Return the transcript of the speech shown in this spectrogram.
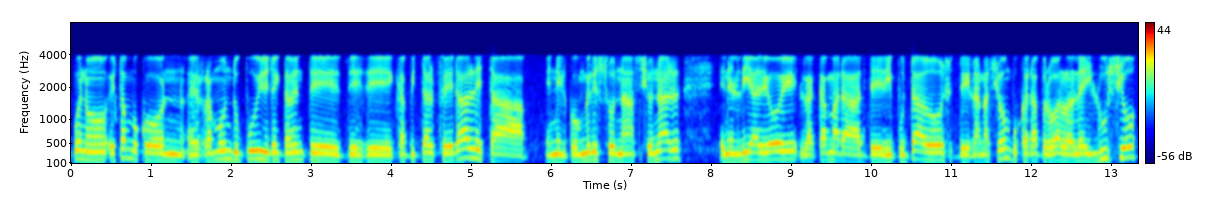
Bueno, estamos con eh, Ramón Dupuy directamente desde Capital Federal, está en el Congreso Nacional. En el día de hoy la Cámara de Diputados de la Nación buscará aprobar la ley Lucio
